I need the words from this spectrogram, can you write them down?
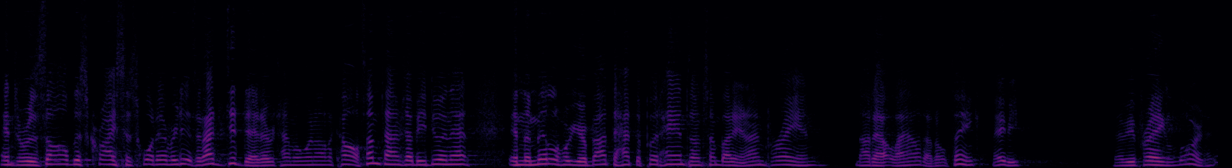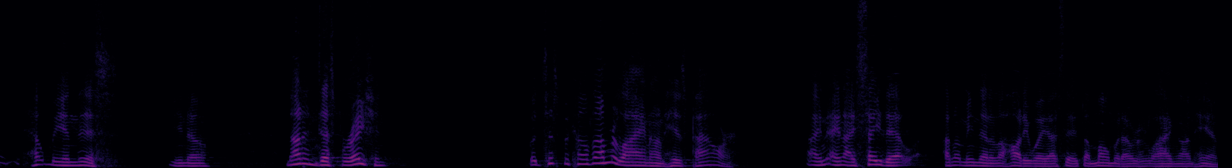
and to resolve this crisis, whatever it is. And I did that every time I went on a call. Sometimes I'd be doing that in the middle where you're about to have to put hands on somebody, and I'm praying, not out loud, I don't think, maybe. I'd be praying, Lord, help me in this, you know. Not in desperation, but just because I'm relying on his power. And, and I say that, I don't mean that in a haughty way. I say at the moment I was relying on him.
